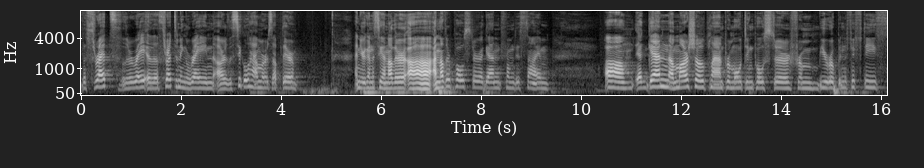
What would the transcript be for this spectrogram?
the threat, the, ra- the threatening rain are the sickle hammers up there. And you're going to see another, uh, another poster again from this time. Uh, again, a Marshall Plan promoting poster from Europe in the 50s.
